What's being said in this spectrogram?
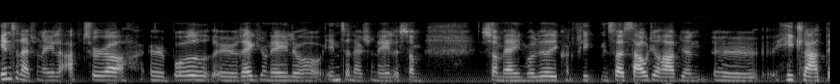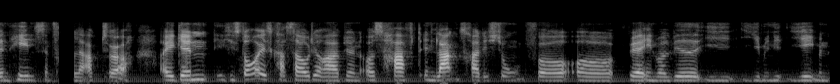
internationale aktører, øh, både øh, regionale og internationale, som, som er involveret i konflikten, så er Saudi-Arabien øh, helt klart den helt centrale aktør. Og igen, historisk har Saudi-Arabien også haft en lang tradition for at være involveret i, i Yemen,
